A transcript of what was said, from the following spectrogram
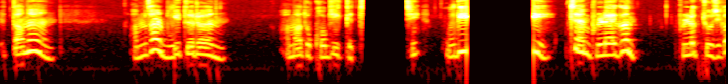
일단은 암살 무기들은 아마도 거기 있겠지. 우리 템 블랙은 블랙 조직은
